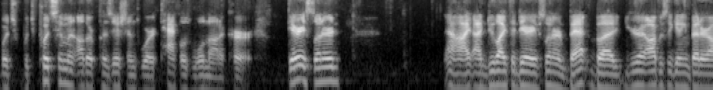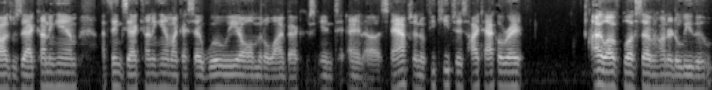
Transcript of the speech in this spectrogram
which which puts him in other positions where tackles will not occur. Darius Leonard I, I, do like the Darius Leonard bet, but you're obviously getting better odds with Zach Cunningham. I think Zach Cunningham, like I said, will lead all middle linebackers in t- and uh, snaps. And if he keeps his high tackle rate, I love plus 700 to lead the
